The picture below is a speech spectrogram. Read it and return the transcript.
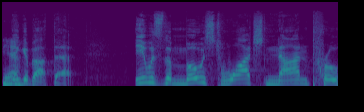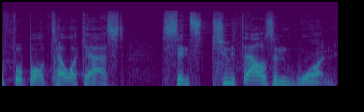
Yeah. Think about that. It was the most watched non-pro football telecast since 2001,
